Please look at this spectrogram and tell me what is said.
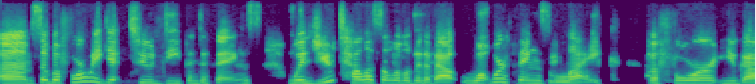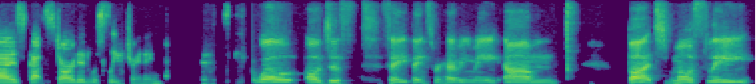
Um, so before we get too deep into things, would you tell us a little bit about what were things like before you guys got started with sleep training? Well, I'll just say thanks for having me. Um, but mostly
